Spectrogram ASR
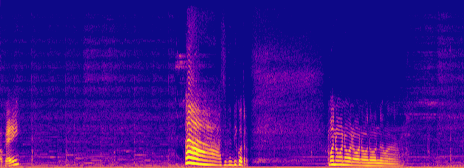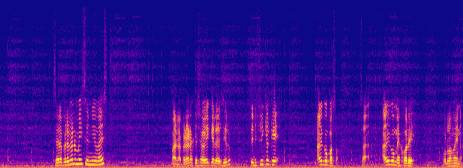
Ok. ¡Ah! 74. Bueno, bueno, bueno, bueno, bueno, bueno, bueno. O sea, la primera me un New Best. Bueno, la primera que yo vi, quiero decir. Significa que algo pasó. O sea, algo mejoré. Por lo menos.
